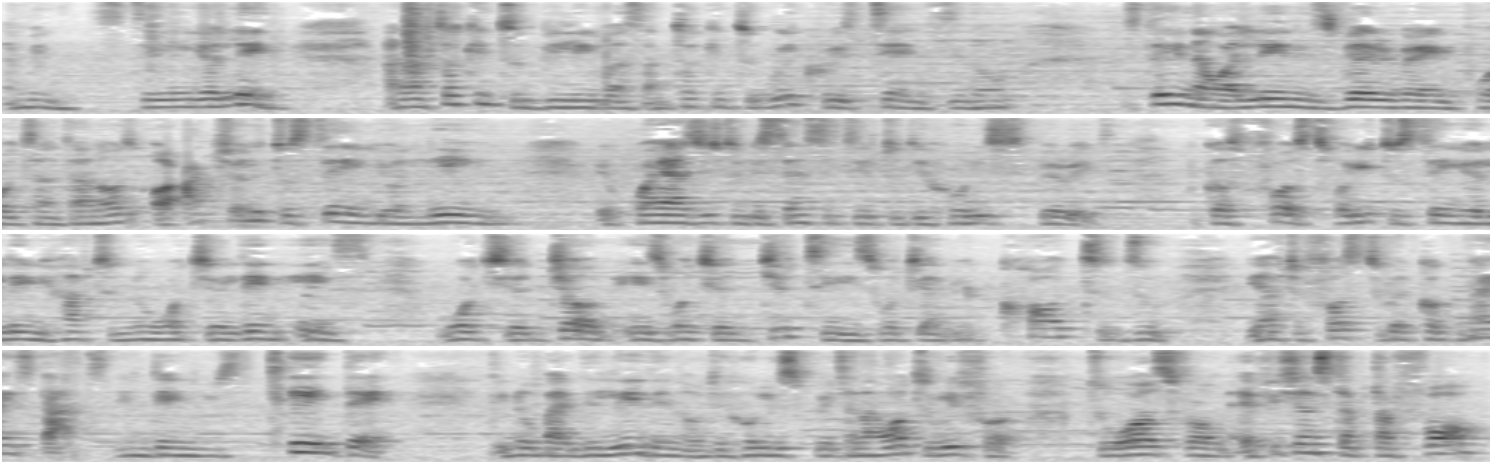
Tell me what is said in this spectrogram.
I mean, stay in your lane. And I'm talking to believers, I'm talking to we Christians, you know stay in our lane is very very important and also actually to stay in your lane requires you to be sensitive to the holy spirit because first for you to stay in your lane you have to know what your lane is what your job is what your duty is what you have been called to do you have to first recognize that and then you stay there you know by the leading of the holy spirit and i want to read for to us from ephesians chapter 4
